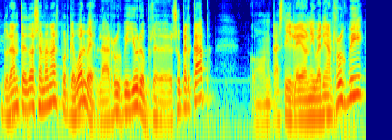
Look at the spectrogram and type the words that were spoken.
durante dos semanas porque vuelve la Rugby Europe eh, Super Cup con Castilla y León Iberian Rugby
